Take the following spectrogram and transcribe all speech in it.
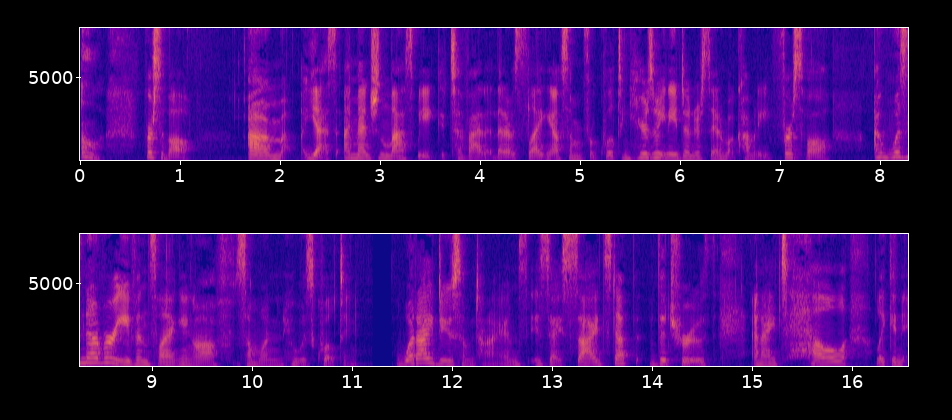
uh. first of all um yes i mentioned last week to violet that i was slagging off someone for quilting. Here's what you need to understand about comedy. First of all I was never even slagging off someone who was quilting what I do sometimes is I sidestep the truth and I tell like an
